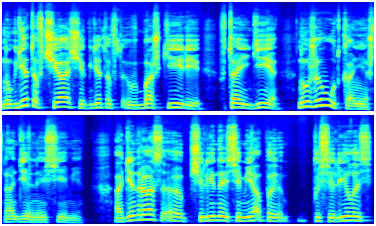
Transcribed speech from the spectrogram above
Ну, где-то в чаще, где-то в Башкирии, в тайге. Ну, живут, конечно, отдельные семьи. Один раз э, пчелиная семья поселилась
